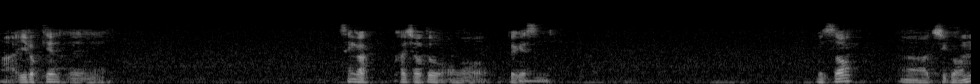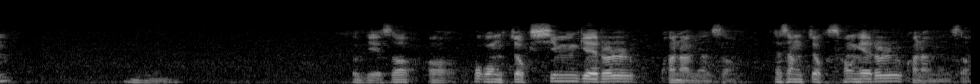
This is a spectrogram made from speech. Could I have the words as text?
아, 이렇게 에, 생각하셔도 어, 되겠습니다. 그래서 어, 지금 음, 여기에서 어, 호공적 심계를 관하면서 해상적 성해를 관하면서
